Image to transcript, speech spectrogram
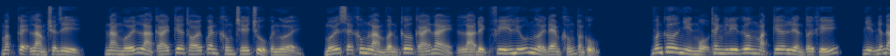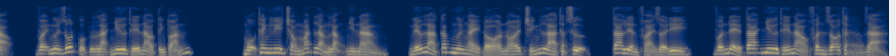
Mặc kệ làm chuyện gì, nàng mới là cái kia thói quen không chế chủ quyền người, mới sẽ không làm vân cơ cái này là địch phi hữu người đem khống toàn cục. Vân cơ nhìn mộ thanh ly gương mặt kia liền tới khí, nhịn nhẫn đạo, vậy ngươi rốt cuộc là như thế nào tính toán? Mộ thanh ly trong mắt lẳng lặng nhìn nàng, nếu là các ngươi ngày đó nói chính là thật sự, ta liền phải rời đi, vấn đề ta như thế nào phân rõ thật giả.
